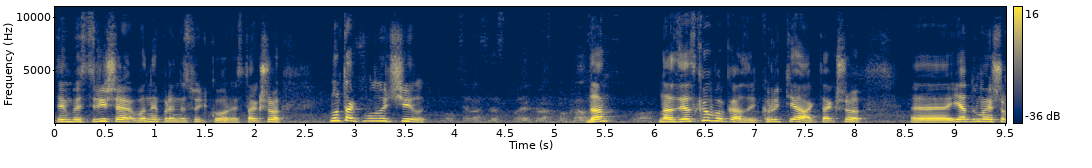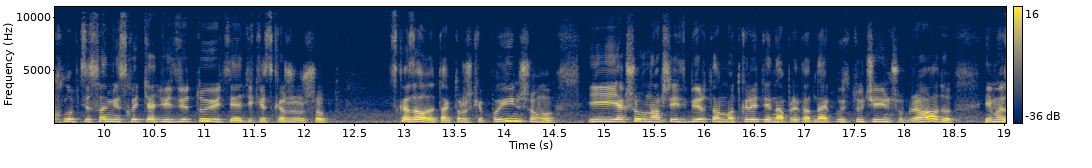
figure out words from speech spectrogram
тим швидше вони принесуть користь. Так що, ну так вийшло. Хлопці на зв'язку якраз показують. Да? На зв'язку показують, крутяк. Так що е, я думаю, що хлопці самі схотять відзвітуються, я тільки скажу, щоб сказали так трошки по-іншому. І якщо в наш збір там відкритий, наприклад, на якусь ту чи іншу бригаду, і ми,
